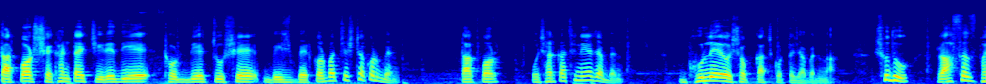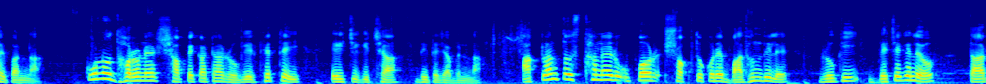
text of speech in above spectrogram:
তারপর সেখানটায় চিড়ে দিয়ে, ঠোঁট দিয়ে চুষে বিষ বের করবার চেষ্টা করবেন? তারপর ওঝার কাছে নিয়ে যাবেন? ভুলে ওইসব কাজ করতে যাবেন না। শুধু রাসেস ভাইপার না, কোনো ধরনের সাপে কাটা রোগীর ক্ষেত্রেই এই চিকিৎসা দিতে যাবেন না। আক্রান্ত স্থানের উপর শক্ত করে বাঁধন দিলে রোগী বেঁচে গেলেও তার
